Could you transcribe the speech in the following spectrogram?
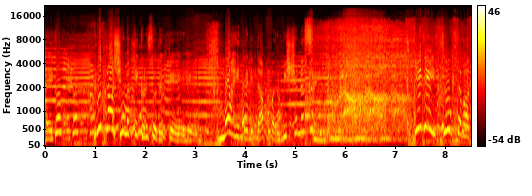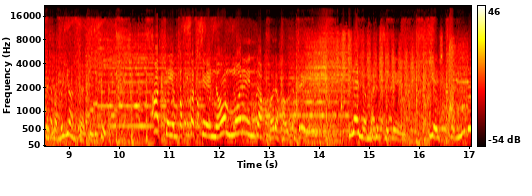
ಹೇಗ? ರುದ್ರಾಶ್ರಮಕ್ಕೆ ಕಳಿಸೋದಕ್ಕೆ ಮಹೇಂದ್ರನಿಂದ ಪರ್ಮಿಷನ್ ಇದೇ ಸೂಕ್ತವಾದ ಸಮಯ ಅಂತ ತಿಳಿದು ಅತ್ತೆ ಎಂಬ ಕತ್ತೆಯನ್ನು ಮನೆಯಿಂದ ಹೊರ ಹಾಕಿದ್ರೆ ನನ್ನ ಮನಸ್ಸಿಗೆ ಎಷ್ಟೊಂದು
